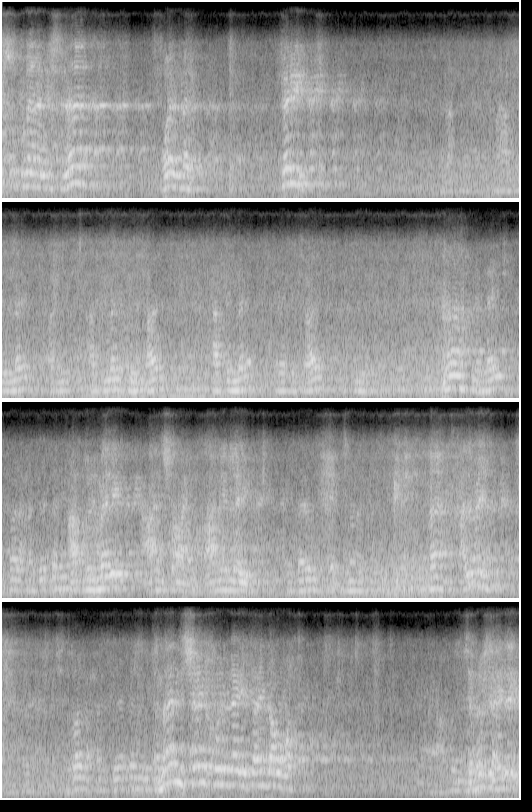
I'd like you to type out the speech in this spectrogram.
يسوق لنا الإسناد والملك فريد عبد الملك عبد الملك بن خالد عبد الملك آه، بن شعيب عبد الملك عن شعيب عن الليل على مين؟ من شيخ الليل عند عمر؟ سنرجع إليك.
